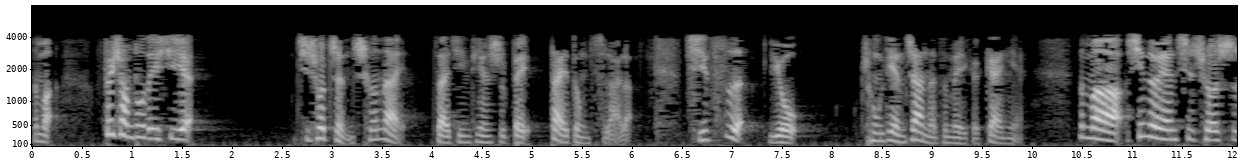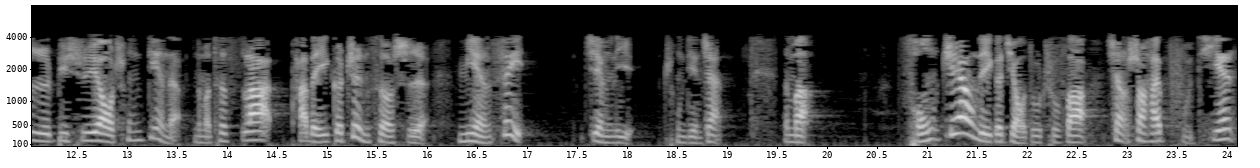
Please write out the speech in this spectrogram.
那么非常多的一些汽车整车呢，在今天是被带动起来了。其次有充电站的这么一个概念。那么新能源汽车是必须要充电的，那么特斯拉它的一个政策是免费建立充电站。那么从这样的一个角度出发，像上海普天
